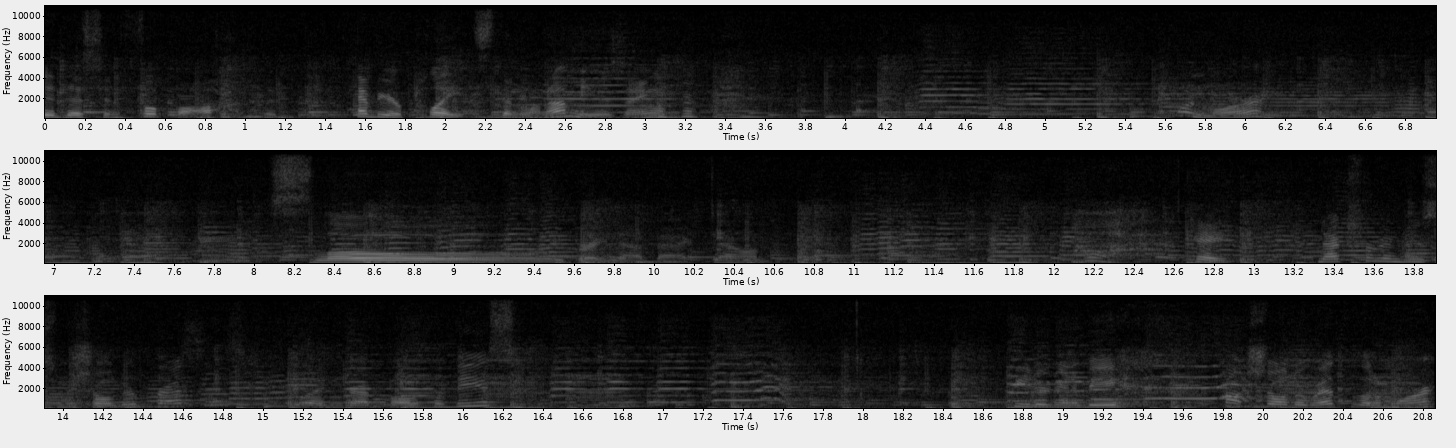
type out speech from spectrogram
Did this in football with heavier plates than what I'm using. one more. slowly bring that back down. okay, next we're gonna do some shoulder presses. Go ahead and grab both of these. Feet are gonna be about shoulder width, a little more.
